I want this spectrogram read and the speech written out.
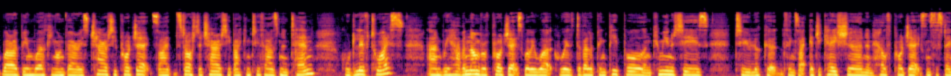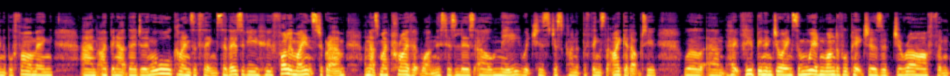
where I've been working on various charity projects. I started a charity back in 2010 called Live Twice, and we have a number of projects where we work with developing people and communities to look at things like education and health projects and sustainable farming. And I've been out there doing all kinds of things. So, those of you who follow my Instagram, and that's my private one, this is Liz Earle Me, which is just kind of the things that I get up to, will um, hopefully have been enjoying some weird and wonderful pictures of giraffe and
